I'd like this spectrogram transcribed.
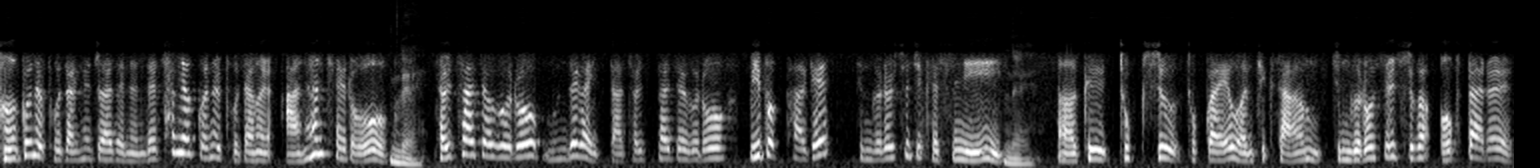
방어권을 보장해줘야 되는데 참여권을 보장을 안 한 채로 네. 절차적으로 문제가 있다. 절차적으로 위법하게 증거를 수집했으니 네. 어, 그 독수 독과의 원칙상 증거로 쓸 수가 없다를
